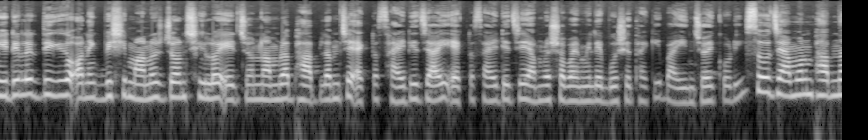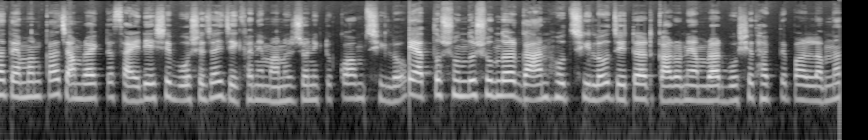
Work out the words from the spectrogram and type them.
মিডলের দিকে অনেক বেশি মানুষজন ছিল, এর জন্য আমরা ভাবলাম যে একটা সাইডে যাই, একটা সাইডে যেয়ে আমরা সবাই মিলে বসে থাকি বা এনজয় করি। সো যেমন ভাবনা তেমন কাজ। আমরা একটা সাইডে এসে বসে যাই যেখানে মানুষজন একটু কম ছিল। এত সুন্দর সুন্দর গান হচ্ছিল যেটার কারণে আমরা আর বসে থাকতে পারলাম না।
